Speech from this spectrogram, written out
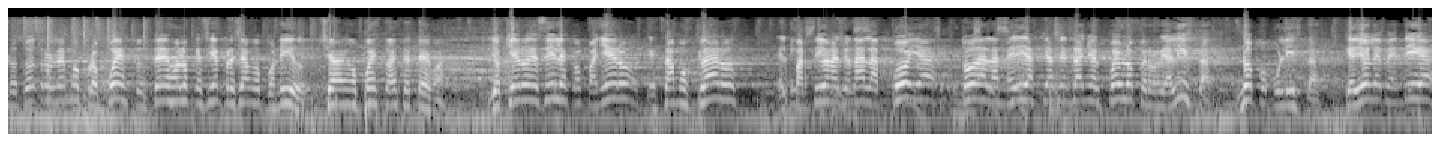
Nosotros lo hemos propuesto, ustedes son los que siempre se han oponido, se han opuesto a este tema. Yo quiero decirles, compañeros, que estamos claros. El Partido Nacional apoya todas las medidas que hacen daño al pueblo, pero realistas, no populistas. Que Dios les bendiga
